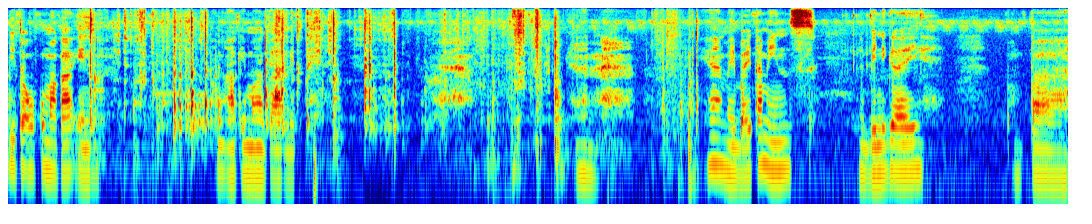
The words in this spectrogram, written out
Dito ako kumakain. Ang aking mga gamit yan yan may vitamins na binigay pampa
